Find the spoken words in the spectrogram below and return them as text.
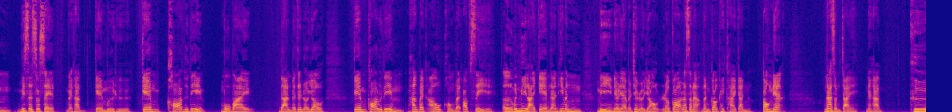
ม Mr. Sausage นะครับ เกมมือถือ เกม Call of Duty Mobile ด่าน Battle Royale เกม Call of Duty ภาค Blackout ของ Black Ops 4 เออ มันมีหลายเกมนะที่มันมีแนวแนว Battle Royale แล้วก็ลักษณะมันก็คล้ายๆกัน ตรงเนี้ยน่าสนใจนะครับ คือ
